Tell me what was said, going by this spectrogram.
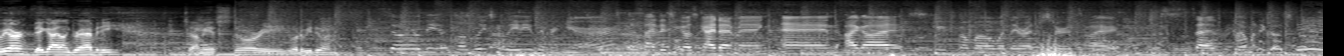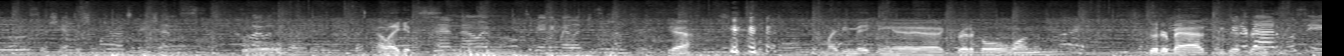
we are, Big Island Gravity. Tell me a story. What are we doing? So these lovely two ladies over here decided to go skydiving, and I got huge FOMO when they registered, so I just said I want to go too. So she had to change her reservations. So I was I like it. and now I'm debating my life decision. Yeah. Might be making a critical one. Good or bad, Good or bad, we'll see.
